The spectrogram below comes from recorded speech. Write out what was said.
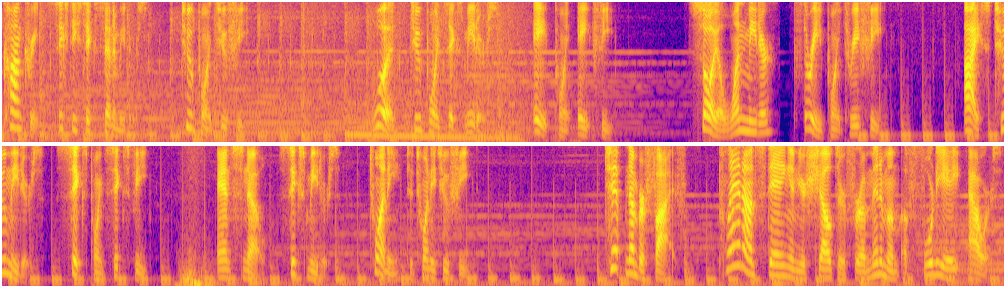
Concrete, 66 centimeters, 2.2 feet. Wood, 2.6 meters, 8.8 feet. Soil 1 meter, 3.3 feet. Ice 2 meters, 6.6 feet. And snow 6 meters, 20 to 22 feet. Tip number 5. Plan on staying in your shelter for a minimum of 48 hours,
